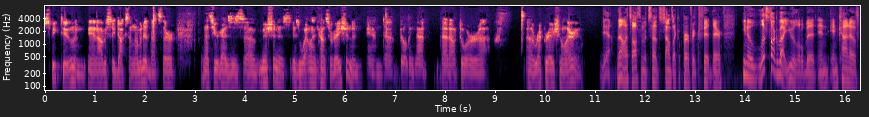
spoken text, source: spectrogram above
speak to, and and obviously Ducks Unlimited. That's their that's your guys' uh, mission is is wetland conservation and and building that that outdoor uh, recreational area. Yeah, no, that's awesome. It sounds, like a perfect fit there. You know, let's talk about you a little bit and and kind of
